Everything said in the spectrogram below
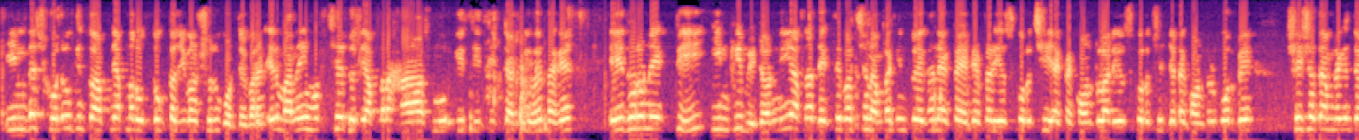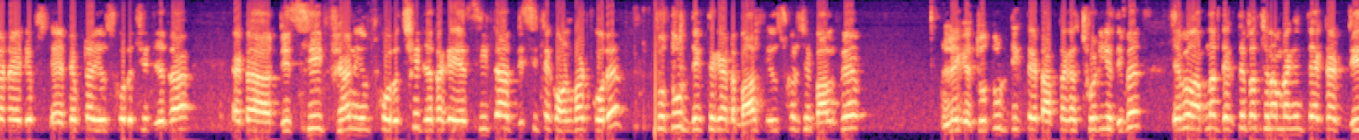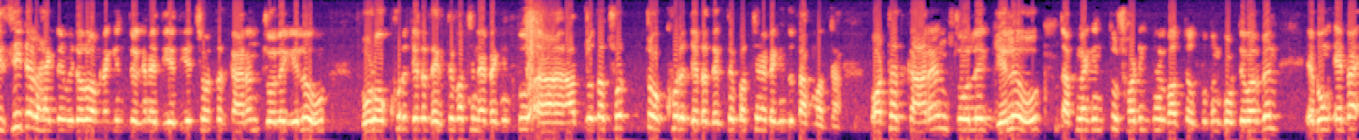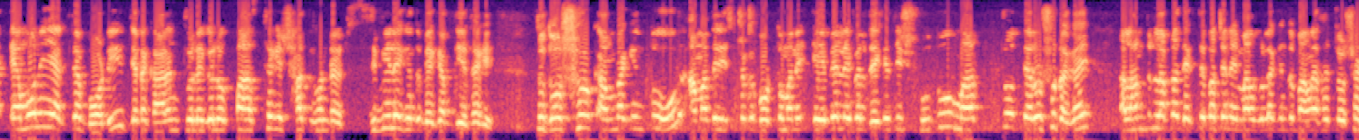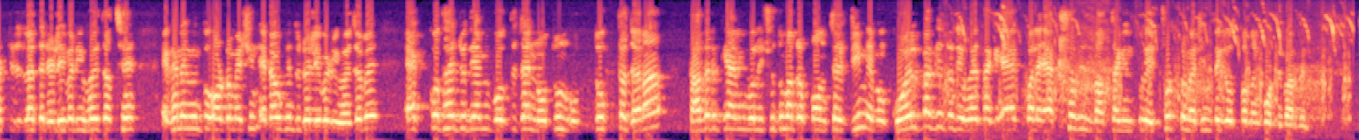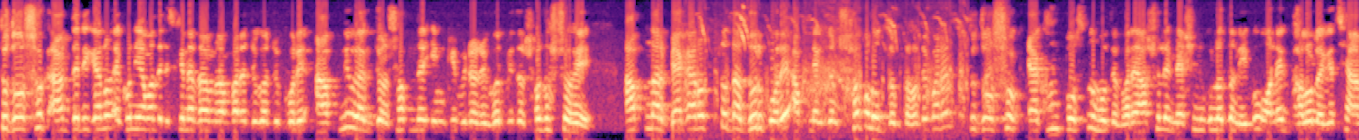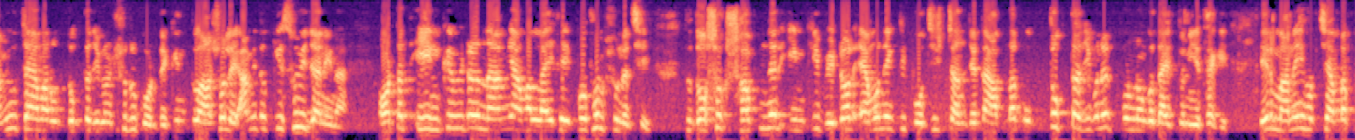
ইনভেস্ট করেও কিন্তু আপনি আপনার উদ্যোক্তা জীবন শুরু করতে পারেন। এর মানেই হচ্ছে যদি আপনার হাঁস, মুরগি, তিতির, চাকরি হয়ে থাকে, এই ধরনের একটি ইনকিউবেটর নিয়ে আপনারা দেখতে পাচ্ছেন, আমরা কিন্তু এখানে একটা অ্যাডাপ্টার ইউজ করেছি, একটা কন্ট্রোলার ইউজ করেছি, যেটা কন্ট্রোল করবে। সেই সাথে আমরা কিন্তু একটা অ্যাডাপ্টার ইউজ করেছি, যেটা একটা ডিসি ফ্যান ইউজ করেছি, যেটাকে এসিটা ডিসিতে কনভার্ট করে চতুর্দিক থেকে একটা বাল্ব ইউজ করেছি বাল্বে লেগে চতুর্দিক থেকে তাপটাকে ছড়িয়ে দিবে এবং আপনার দেখতে পাচ্ছেন আমরা কিন্তু একটা ডিজিটাল হাইগ্রোমিটারও আমরা কিন্তু এখানে দিয়ে দিয়েছি, অর্থাৎ কারেন্ট চলে গেলেও বড় অক্ষরে যেটা দেখতে পাচ্ছেন, এটা কিন্তু আর্দ্রতা ছোট্ট অক্ষরে যেটা দেখতে পাচ্ছেন, এটা কিন্তু তাপমাত্রা। অর্থাৎ কারেন্ট চলে গেলেও আপনারা কিন্তু সঠিকভাবে বাচ্চা উৎপাদন করতে পারবেন এবং এটা এমনই একটা বডি যেটা কারেন্ট চলে গেলেও পাঁচ থেকে সাত ঘণ্টা সিভিলে কিন্তু ব্যাকআপ দিয়ে থাকে। তো দর্শক, আমরা কিন্তু আমাদের স্টকে বর্তমানে এভেলেবেল রেখেছি শুধুমাত্র তেরোশো টাকায়। আলহামদুলিল্লাহ, আপনারা দেখতে পাচ্ছেন এই মালগুলো কিন্তু বাংলাদেশের চৌষট্টি জেলাতে ডেলিভারি হয়ে যাচ্ছে। এখানে কিন্তু অটো মেশিন এটাও কিন্তু ডেলিভারি হয়ে যাবে। এক কথায় যদি আমি বলতে চাই, নতুন উদ্যোক্তা যারা, তাদেরকে আমি বলি শুধুমাত্র পঞ্চাশ ডিম এবং কোয়েল পাখি যদি হয়ে থাকে এক বলে একশো পিস বাচ্চা কিন্তু এই ছোট্ট মেশিন থেকে উৎপাদন করতে পারবেন। তো দর্শক, আর দেরি কেন? এখনই আমাদের স্ক্রিনের নাম্বারে যোগাযোগ করে আপনিও একজন স্বপ্নের ইনকিউবেটরের গর্বিত সদস্য হয়ে আপনার বেকারত্বতা দূর করে আপনি একজন সফল উদ্যোক্তা হতে পারেন। তো দর্শক, এখন প্রশ্ন হতে পারে, আসলে মেশিনগুলো তো নিব, অনেক ভালো লেগেছে, আমিও চাই আমার উদ্যোক্তা জীবন শুরু করতে, কিন্তু আসলে আমি তো কিছুই জানি না। অর্থাৎ এই ইনকিউবেটর নামই আমার লাইফে প্রথম শুনেছি। তো দর্শক, স্বপ্নের ইনকিউবেটর এমন একটি প্রতিষ্ঠান যেটা আপনার উদ্যোক্তা জীবনের পূর্ণাঙ্গ দায়িত্ব নিয়ে থাকে। এর মানেই হচ্ছে আমরা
